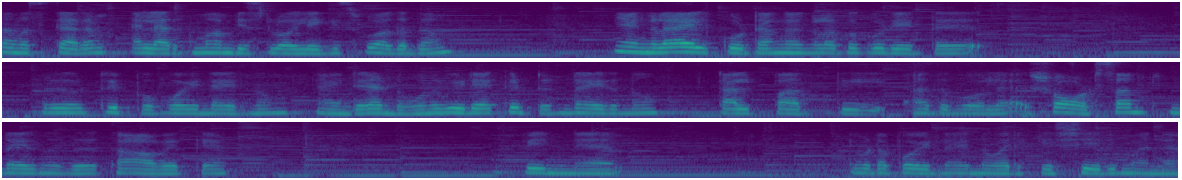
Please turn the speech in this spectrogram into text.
നമസ്കാരം. എല്ലാവർക്കും അംബിസ് ബ്ലോഗിലേക്ക് സ്വാഗതം. ഞങ്ങൾ അയൽക്കൂട്ടംഗങ്ങളൊക്കെ കൂടിയിട്ട് ഒരു ട്രിപ്പ് പോയിട്ടുണ്ടായിരുന്നു അതിന്റെ രണ്ട് മൂന്ന് വീഡിയോ ഒക്കെ ഇട്ടിട്ടുണ്ടായിരുന്നു. കൽപ്പാത്തി അതുപോലെ ഷോർട്സ് ആണ് ഉണ്ടായിരുന്നത് കാവയൊക്കെ. പിന്നെ ഇവിടെ പോയിട്ടുണ്ടായിരുന്നു വരിക്കശ്ശേരി മന.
